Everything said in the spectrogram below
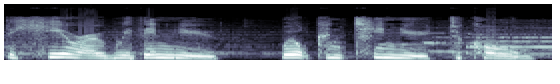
the hero within you will continue to call.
